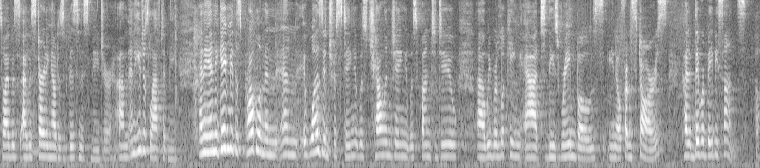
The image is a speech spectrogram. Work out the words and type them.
So I was, I was starting out as a business major. Um, and he just laughed at me. And he, and he gave me this problem, and, and it was interesting. It was challenging. It was fun to do. Uh, we were looking at these rainbows, you know, from stars. Kind of, they were baby suns. Oh.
